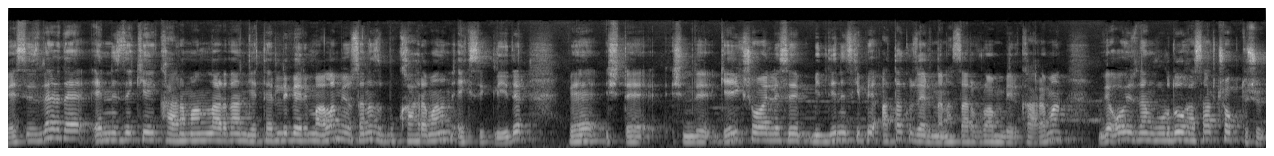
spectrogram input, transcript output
Ve sizler de elinizdeki kahramanlardan yeterli verimi alamıyorsanız bu kahramanın eksikliğidir. Ve işte şimdi Geyik Şövalyesi bildiğiniz gibi atak üzerinden hasar vuran bir kahraman ve o yüzden vurduğu hasar çok düşük.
